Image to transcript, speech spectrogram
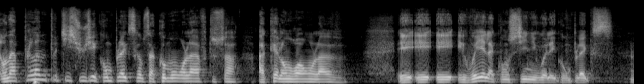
on a plein de petits sujets complexes comme ça. Comment on lave tout ça À quel endroit on lave et, voyez la consigne où elle est complexe. Hmm.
